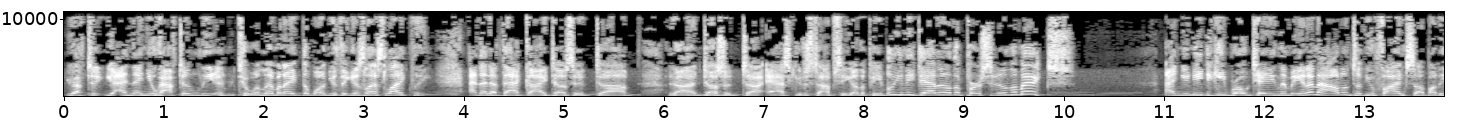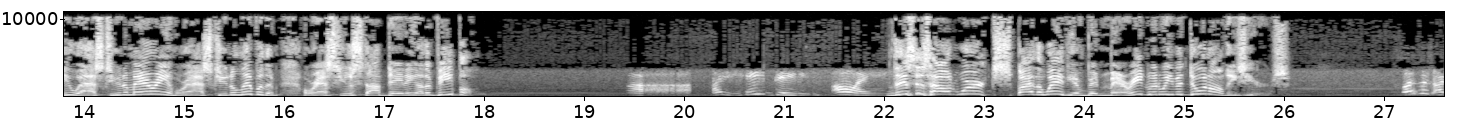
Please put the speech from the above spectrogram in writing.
You have to, and then you have to to eliminate the one you think is less likely. And then if that guy doesn't uh, uh, doesn't uh, ask you to stop seeing other people, you need to add another person into the mix. And you need to keep rotating them in and out until you find somebody who asks you to marry him or asks you to live with him or asks you to stop dating other people. Dating. Oh, I This is how it works. By the way, have you ever been married? What have we been doing all these years? Wasn't, I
